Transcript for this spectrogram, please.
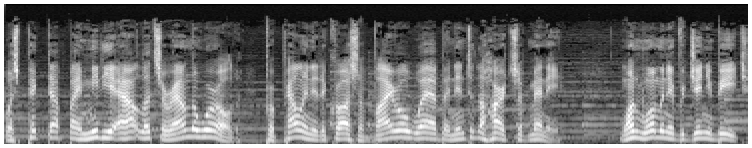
was picked up by media outlets around the world, propelling it across a viral web and into the hearts of many. One woman in Virginia Beach,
